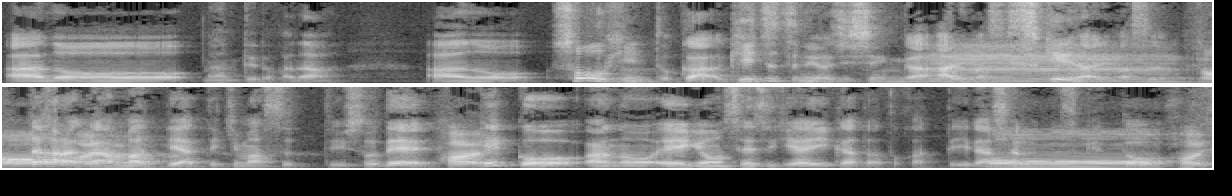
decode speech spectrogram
あの、なんていうのかな、あの、商品とか技術には自信がありまうんす。スキルがあります。うんだから頑張ってやってきますっていう人で、はい結構、あの、営業の成績がいい方とかっていらっしゃるんですけど、はいはい、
